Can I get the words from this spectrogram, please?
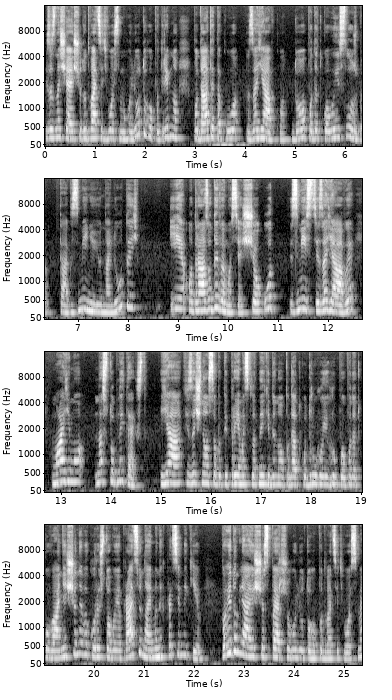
і зазначає, що до 28 лютого потрібно подати таку заявку до податкової служби. Так, змінюю на лютий. І одразу дивимося, що у змісті заяви маємо Наступний текст. Я, фізична особа-підприємець платник єдиного податку другої групи оподаткування, що не використовує працю найманих працівників. Повідомляю, що з 1 лютого по 28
